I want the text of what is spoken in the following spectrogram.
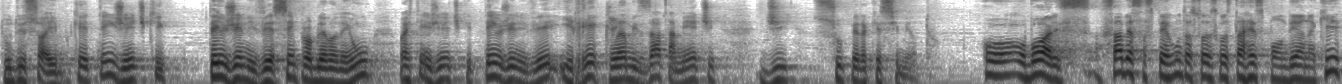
tudo isso aí, porque tem gente que tem o GNV sem problema nenhum, mas tem gente que tem o GNV e reclama exatamente de superaquecimento. Ô, ô Boris, sabe essas perguntas todas que você está respondendo aqui?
